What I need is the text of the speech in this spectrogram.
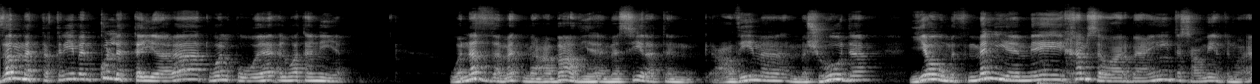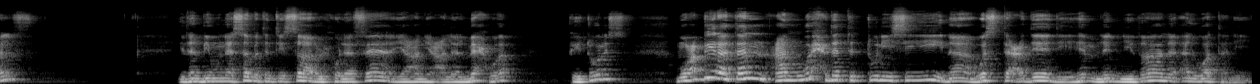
ضمت تقريبا كل التيارات والقوى الوطنية. ونظمت مع بعضها مسيرة عظيمة مشهودة يوم 8 ماي 45 900 وألف. إذا بمناسبة انتصار الحلفاء يعني على المحور في تونس معبرة عن وحدة التونسيين واستعدادهم للنضال الوطني.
